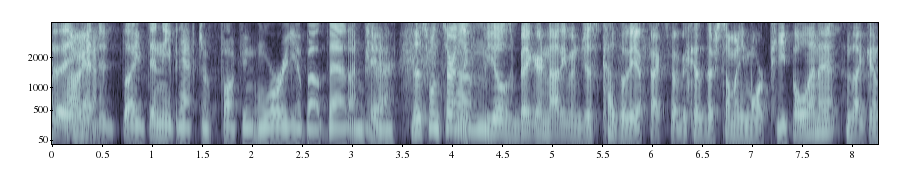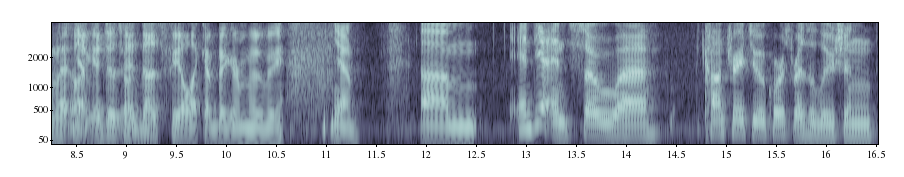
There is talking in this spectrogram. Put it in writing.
they Oh, had yeah. to like didn't even have to fucking worry about that. I'm yeah. sure. This one certainly Um, feels bigger, not even just because of the effects, but because there's so many more people in it. Like, and the, like it just totally. it does feel like a bigger movie. Yeah. Um, and yeah, and so uh, contrary to, of course, resolution,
